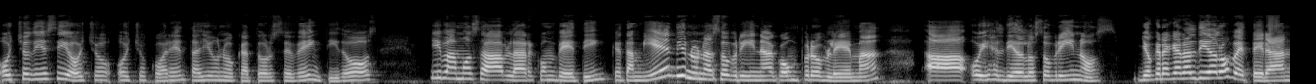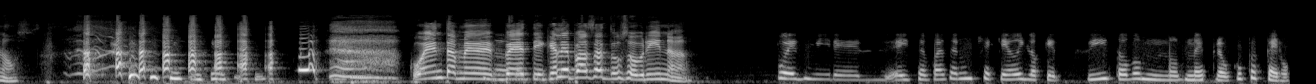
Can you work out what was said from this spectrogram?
818-841-1422 y vamos a hablar con Betty, que también tiene una sobrina con problema. Ah, hoy es el Día de los Sobrinos. Yo creo que era el Día de los Veteranos. Cuéntame, Betty, ¿qué le pasa a tu sobrina? Pues mire, se fue a hacer un chequeo y lo que sí, todo nos me preocupa, pero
